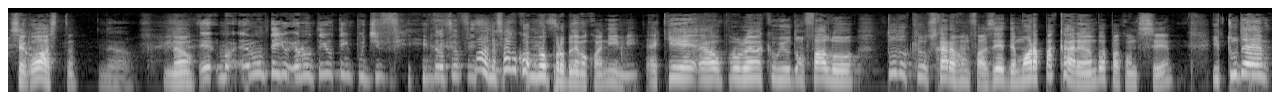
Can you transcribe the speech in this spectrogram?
Você gosta? Não. Não. Eu, eu não tenho, eu não tenho tempo de vida suficiente. Mano, sabe qual é o meu problema com anime? É que é o problema que o Wildon falou. Tudo que os caras vão fazer demora pra caramba pra acontecer. E tudo é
